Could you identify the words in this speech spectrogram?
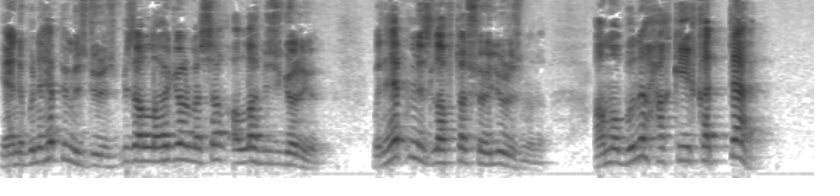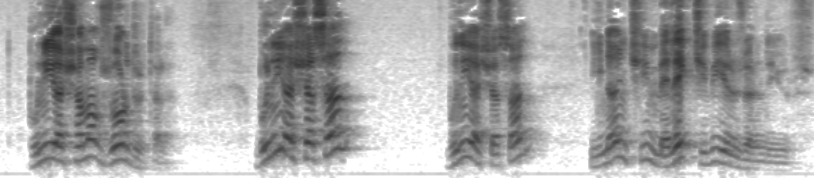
Yani bunu hepimiz diyoruz. Biz Allah'ı görmesek Allah bizi görüyor. Bunu hepimiz lafta söylüyoruz bunu. Ama bunu hakikatte bunu yaşamak zordur tara. Bunu yaşasan bunu yaşasan inan ki melek gibi yer üzerinde yürürsün.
